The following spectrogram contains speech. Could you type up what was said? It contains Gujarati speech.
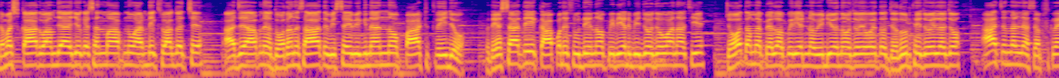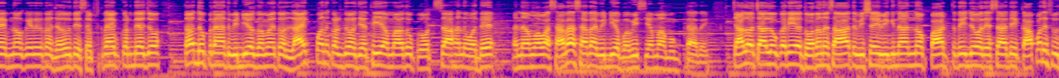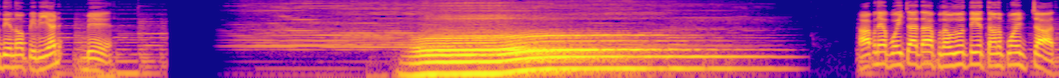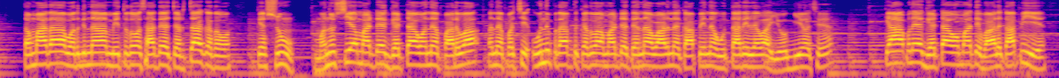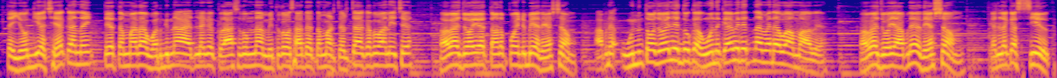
નમસ્કાર, વામજા એજ્યુકેશનમાં આપનું હાર્દિક સ્વાગત છે. આજે આપણે ધોરણ સાત વિષય વિજ્ઞાનનો પાઠ ત્રીજો. રેસાથી કાપડ સુધીનો પીરિયડ બીજો જોવાના છીએ. જો તમે પહેલો પીરિયડનો વીડિયો ન જોયો હોય તો જરૂરથી જોઈ લેજો. આ ચેનલને સબસ્ક્રાઇબ ન કરી તો જરૂરથી સબસ્ક્રાઇબ કરી દેજો. તદઉપરાંત વીડિયો ગમે તો લાઇક પણ કરજો, જેથી અમારું પ્રોત્સાહન વધે અને અમારા સારા સારા વીડિયો ભવિષ્યમાં મૂકતા રહે. ચાલો, ચાલુ કરીએ ધોરણ સાત વિષય વિજ્ઞાનનો પાઠ ત્રીજો. રેસાથી કાપડ સુધીનો પીરિયડ બે. આપણે પહોંચ્યા પ્રવૃત્તિ ત્રણ પોઈન્ટ ચાર. તમારા વર્ગના મિત્રો સાથે ચર્ચા કરો કે શું મનુષ્ય માટે ઘેટાઓને પાડવા અને પછી ઊન પ્રાપ્ત કરવા માટે તેના વાળને કાપીને ઉતારી લેવા યોગ્ય છે? કે આપણે ઘેટાઓમાંથી વાળ કાપીએ તે યોગ્ય છે કે નહીં તે તમારા વર્ગના એટલે કે ક્લાસરૂમના મિત્રો સાથે તમારે ચર્ચા કરવાની છે? હવે જોઈએ ત્રણ પોઈન્ટ બે રેશમ. આપણે ઊન તો જોઈ લીધું કે ઊન કેવી રીતના મેળવવામાં આવે? હવે જોઈએ આપણે રેશમ, એટલે કે સિલ્ક.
